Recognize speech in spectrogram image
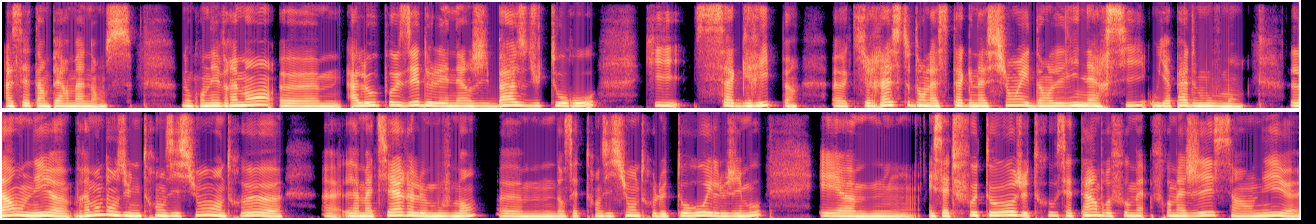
à cette impermanence. Donc on est vraiment euh, à l'opposé de l'énergie basse du taureau qui s'agrippe, qui reste dans la stagnation et dans l'inertie où il n'y a pas de mouvement. Là, on est vraiment dans une transition entre la matière et le mouvement, dans cette transition entre le taureau et le gémeau. Euh, et, cette photo, je trouve, cet arbre fromager, ça en est euh,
